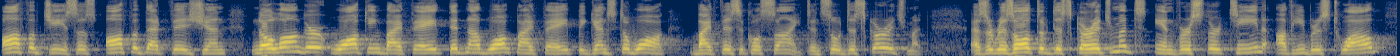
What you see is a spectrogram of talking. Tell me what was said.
off of Jesus, off of that vision, no longer walking by faith, did not walk by faith, begins to walk by physical sight. And so, discouragement. As a result of discouragement, in verse 13 of Hebrews 12,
